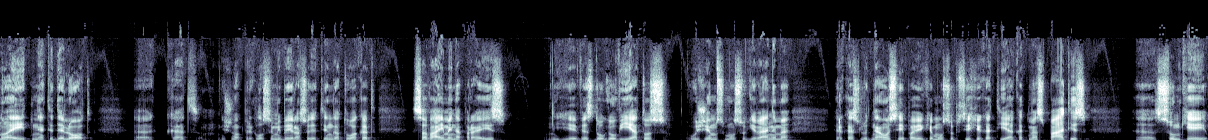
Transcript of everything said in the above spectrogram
nueiti, netidėliot, e, kad, žinot, priklausomybė yra sudėtinga tuo, kad savaime nepraeis, jie vis daugiau vietos užims mūsų gyvenime ir kas liūdniausiai paveikia mūsų psichiką tiek, kad mes patys e, sunkiai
